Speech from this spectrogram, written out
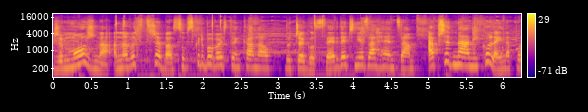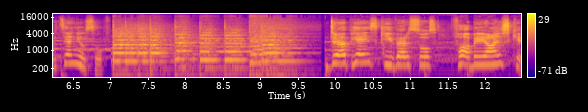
że można, a nawet trzeba subskrybować ten kanał, do czego serdecznie zachęcam, a przed nami kolejna porcja newsów. Drapieński versus Fabiański.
